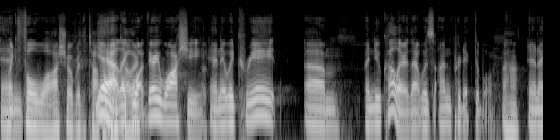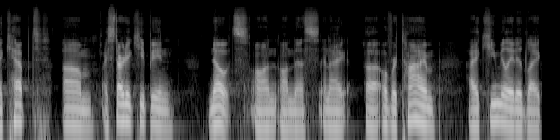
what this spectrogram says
And like full wash over the top. yeah, of like color? wa- very washy, Okay. and it would create um, a new color that was unpredictable. Uh-huh. And I kept, um, I started keeping notes on on this, and I uh, over time, I accumulated like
